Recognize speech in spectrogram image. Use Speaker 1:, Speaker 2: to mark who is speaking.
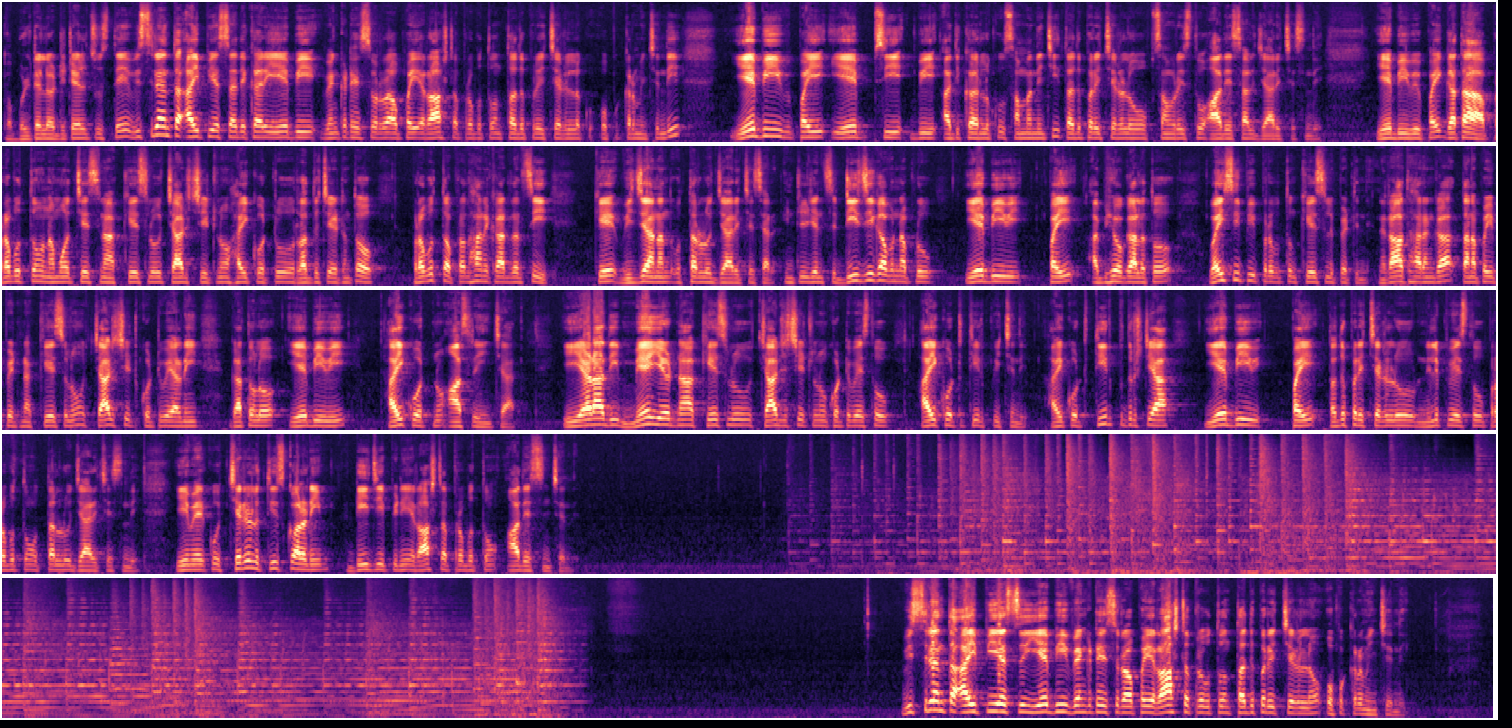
Speaker 1: ఇక బులెటిన్లో డీటెయిల్ చూస్తే విశ్రాంత ఐపీఎస్ అధికారి ఏబి వెంకటేశ్వరరావుపై రాష్ట్ర ప్రభుత్వం తదుపరి చర్యలకు ఉపక్రమించింది. ఏబీపై ఏసీబీ అధికారులకు సంబంధించి తదుపరి చర్యలు ఉపసంహరిస్తూ ఆదేశాలు జారీ చేసింది. ఏబీవీపై గత ప్రభుత్వం నమోదు చేసిన కేసులు ఛార్జ్షీట్లను హైకోర్టు రద్దు చేయడంతో ప్రభుత్వ ప్రధాన కార్యదర్శి కె విజయానంద్ ఉత్తర్వులు జారీ చేశారు. ఇంటెలిజెన్స్ డీజీగా ఉన్నప్పుడు ఏబీపై అభియోగాలతో వైసీపీ ప్రభుత్వం కేసులు పెట్టింది. నిరాధారంగా తనపై పెట్టిన కేసులను ఛార్జ్షీట్ కొట్టివేయాలని గతంలో ఏబీవీ హైకోర్టును ఆశ్రయించారు. ఈ ఏడాది మే ఏడున కేసులు ఛార్జ్షీట్లను కొట్టివేస్తూ హైకోర్టు తీర్పు ఇచ్చింది. హైకోర్టు తీర్పు దృష్ట్యా ఏబీపై తదుపరి చర్యలు నిలిపివేస్తూ ప్రభుత్వం ఉత్తర్వులు జారీ చేసింది. ఈ మేరకు చర్యలు తీసుకోవాలని డీజీపీని రాష్ట్ర ప్రభుత్వం ఆదేశించింది. విశ్రాంత ఐపీఎస్ ఏబీ వెంకటేశ్వరరావుపై రాష్ట్ర ప్రభుత్వం తదుపరి చర్యలను ఉపక్రమించింది.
